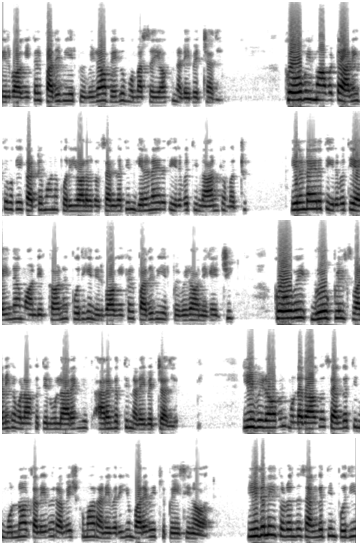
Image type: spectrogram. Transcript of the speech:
நிர்வாகிகள் பதவியேற்பு விழா வெகு விமர்சையாக நடைபெற்றது. கோவை மாவட்ட அனைத்து வகை கட்டுமான பொறியாளர்கள் சங்கத்தின் இரண்டாயிரத்தி இருபத்தி நான்கு மற்றும் இரண்டாயிரத்தி இருபத்தி ஐந்தாம் ஆண்டிற்கான புதிய நிர்வாகிகள் பதவியேற்பு விழா நிகழ்ச்சி கோவை ப்ரூக்பில்ஸ் வணிக வளாகத்தில் உள்ள அரங்க அரங்கத்தில் நடைபெற்றது. இவ்விழாவில் முன்னதாக சங்கத்தின் முன்னாள் தலைவர் ரமேஷ்குமார் அனைவரையும் வரவேற்று பேசினார். இதனைத் தொடர்ந்து சங்கத்தின் புதிய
